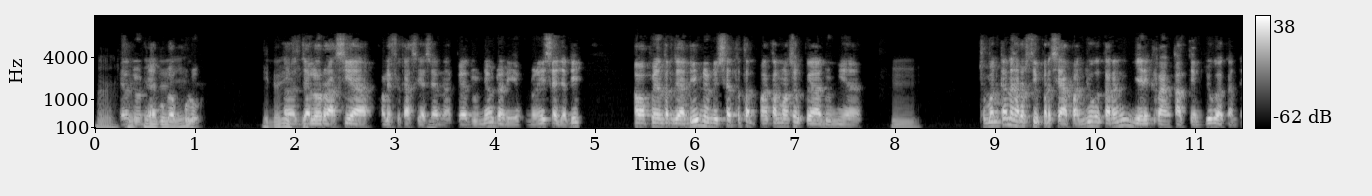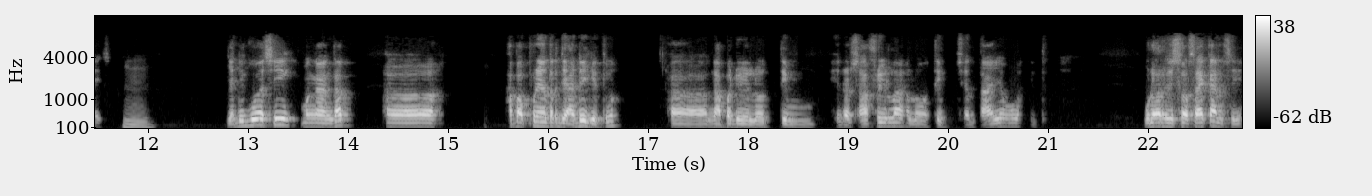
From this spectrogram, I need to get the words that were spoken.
Hmm, Piala Dunia Piala U20 eh, Indonesia. jalur Asia kualifikasi Asia. Nah Piala Dunia udah di Indonesia. Jadi apa pun yang terjadi Indonesia tetap akan masuk Piala Dunia. Hmm, cuman kan harus dipersiapkan juga karena ini jadi kerangka tim juga kan Dex? Hmm. jadi gue sih menganggap eh, apa pun yang terjadi gitu eh, nggak peduli lo tim Indra Safri lah lo tim Sintayong lah gitu udah harus diselesaikan sih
